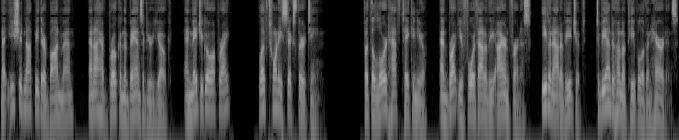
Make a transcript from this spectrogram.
that ye should not be their bondmen, and I have broken the bands of your yoke, and made you go upright? Lev 26:13. But the Lord hath taken you, and brought you forth out of the iron furnace, even out of Egypt, to be unto him a people of inheritance,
